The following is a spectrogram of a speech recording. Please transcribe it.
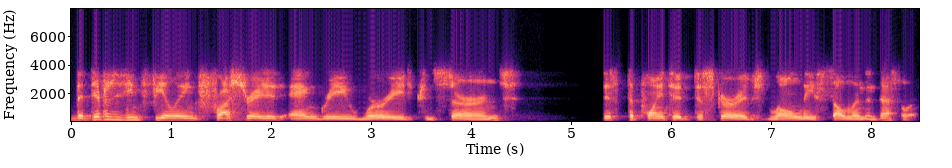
the difference between feeling frustrated, angry, worried, concerned, disappointed, discouraged, lonely, sullen, and desolate.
